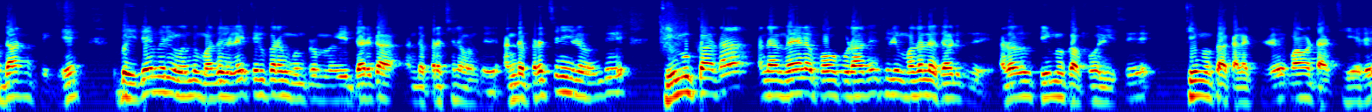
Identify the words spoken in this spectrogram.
உதாரணத்துக்கு இப்போ இதே மாதிரி வந்து மதுரையில திருப்பரங்குன்றம் தர்கா அந்த பிரச்சனை வந்து அந்த பிரச்சனையில வந்து திமுக தான் அந்த மேலே போகக்கூடாதுன்னு சொல்லி முதல்ல தடுத்தது. அதாவது திமுக போலீஸு திமுக கலெக்டரு மாவட்ட ஆட்சியர்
